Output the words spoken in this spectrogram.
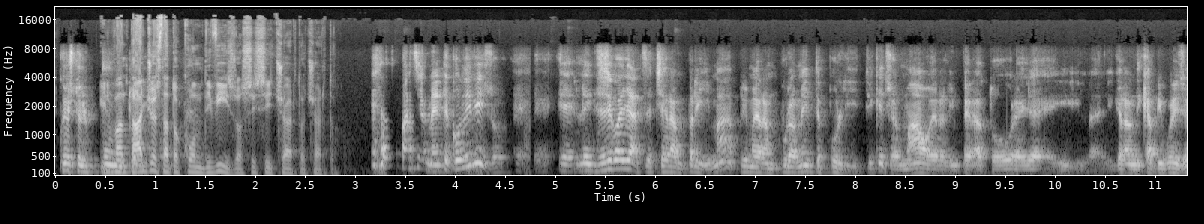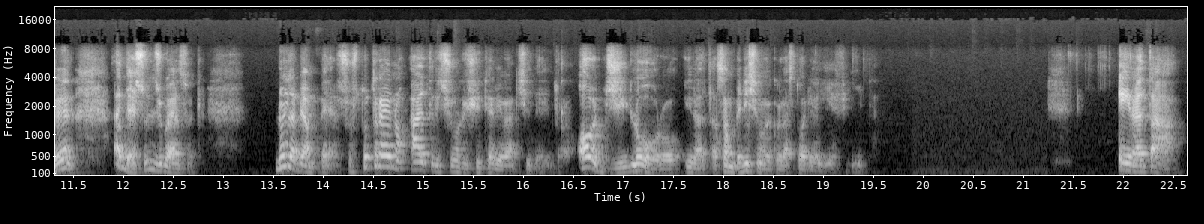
questo è il punto. Il vantaggio è stato condiviso, sì sì, certo, certo è stato parzialmente condiviso. Eh, eh, le diseguaglianze c'erano prima, prima erano puramente politiche, cioè Mao era l'imperatore, i, grandi capi politici, adesso le diseguaglianze. Noi l'abbiamo perso, sto treno, altri sono riusciti ad arrivarci dentro. Oggi loro in realtà sanno benissimo che quella storia lì è finita. E in realtà,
